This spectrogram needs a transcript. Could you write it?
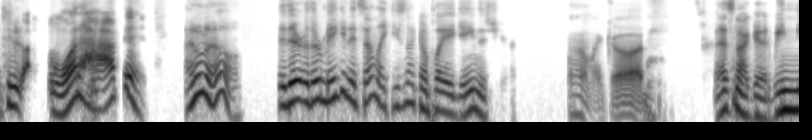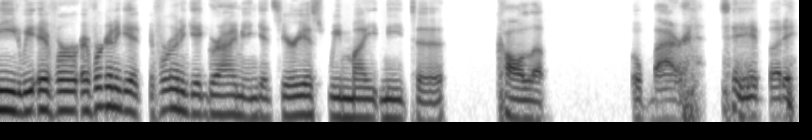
Dude, what happened? I don't know. They're they're making it sound like he's not going to play a game this year. Oh my god. That's not good. We need we if we're if we're gonna get if we're gonna get grimy and get serious, we might need to call up oh Byron. Say, hey buddy,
